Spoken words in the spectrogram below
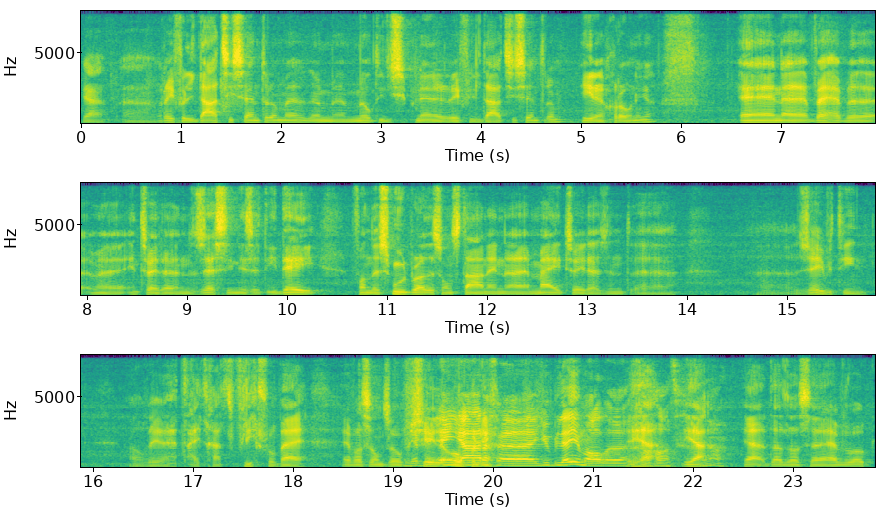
ja, revalidatiecentrum, hè, een multidisciplinaire revalidatiecentrum hier in Groningen. En wij hebben in 2016 is het idee van de Smooth Brothers ontstaan in mei 2000. 17 alweer. De tijd gaat, vliegt voorbij. Het was onze officiële Je hebt een eenjarige uh, jubileum al uh, ja, gehad. Ja, ja. ja dat was, uh, hebben we ook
